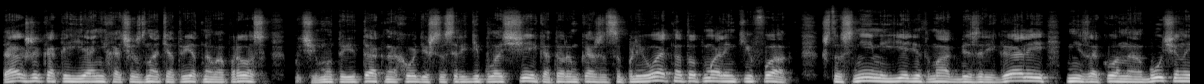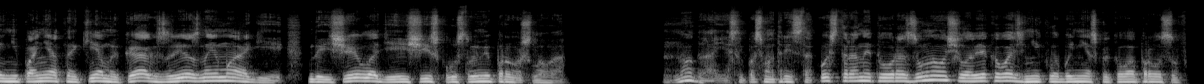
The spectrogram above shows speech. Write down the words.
Так же, как и я не хочу знать ответ на вопрос, почему ты и так находишься среди плащей, которым, кажется, плевать на тот маленький факт, что с ними едет маг без регалий, незаконно обученный, непонятно кем и как, звездной магией, да еще и владеющий искусствами прошлого». Ну да, если посмотреть с такой стороны, то у разумного человека возникло бы несколько вопросов,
